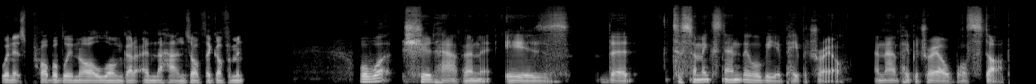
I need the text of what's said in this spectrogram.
when it's probably no longer in the hands of the government? Well, what should happen is that to some extent there will be a paper trail and that paper trail will stop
